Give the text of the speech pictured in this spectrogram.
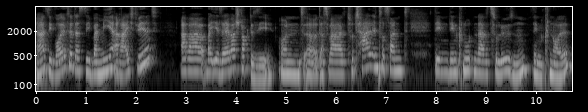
Ja, sie wollte, dass sie bei mir erreicht wird, aber bei ihr selber stockte sie. Und äh, das war total interessant, den, den Knoten da zu lösen, den Knoll.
